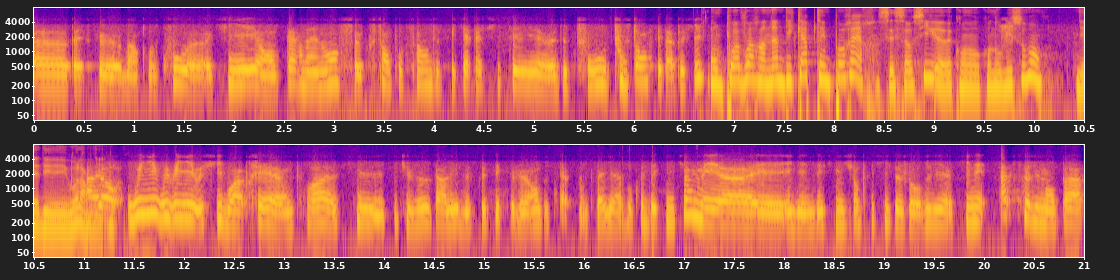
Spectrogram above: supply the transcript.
euh, parce que ben, pour le coup, euh, qui est en permanence 100% de ses capacités euh, de tout, tout le temps, c'est pas possible. On peut avoir un handicap temporaire, c'est ça aussi qu'on oublie souvent. Il y a des voilà. Alors oui, oui, oui aussi. Bon après, on pourra, si, tu veux, parler de ce que c'est que le handicap. Donc là, il y a beaucoup de définitions, mais il y a une définition précise aujourd'hui qui n'est absolument pas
